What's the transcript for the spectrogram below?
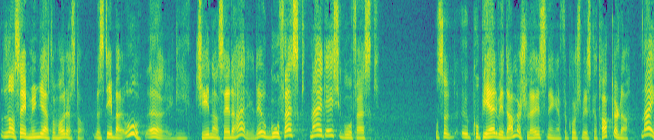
La oss si myndighetene våre, da. Hvis de bare oh, Kina sier det her, det er jo god fisk. Nei, det er ikke god fisk. Og så eh, kopierer vi deres løsninger for hvordan vi skal takle det. Nei,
